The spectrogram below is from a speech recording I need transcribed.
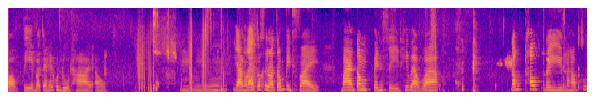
บอกตีมเราจะให้คนดูทายเอาอย่างแรกก็คือเราต้องปิดไฟ บ้านต้องเป็นสีที่แบบว่า ต้องเข้าตรีมนะครับฟู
